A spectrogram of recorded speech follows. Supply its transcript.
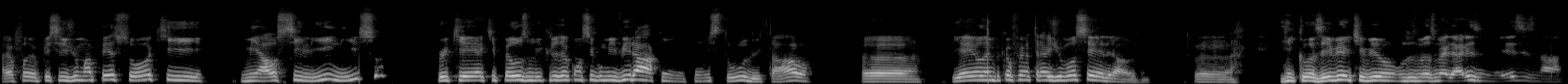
Aí eu falei, eu preciso de uma pessoa que me auxilie nisso, porque aqui pelos micros eu consigo me virar com, com estudo e tal. Uh, e aí eu lembro que eu fui atrás de você, Drauzio. Uh, Inclusive, eu tive um dos meus melhores meses na,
